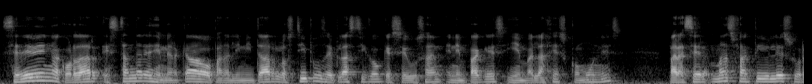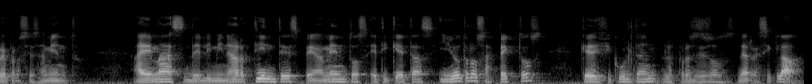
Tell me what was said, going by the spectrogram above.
Se deben acordar estándares de mercado para limitar los tipos de plástico que se usan en empaques y embalajes comunes para hacer más factible su reprocesamiento. además de eliminar tintes, pegamentos, etiquetas y otros aspectos que dificultan los procesos de reciclado.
